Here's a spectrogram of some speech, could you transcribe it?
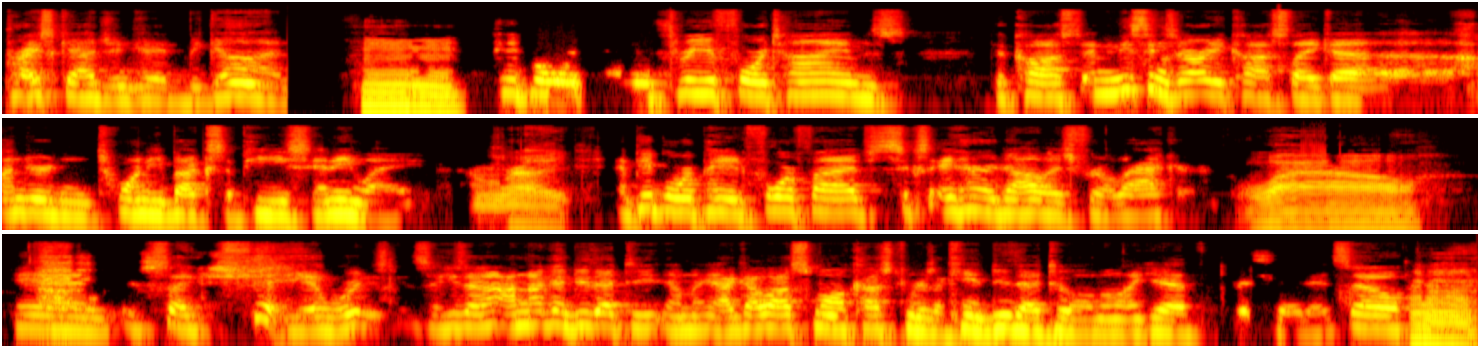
price gouging had begun Hmm. people were paying three or four times the cost. I mean, these things already cost like a hundred and twenty bucks a piece anyway, Right. and people were paying four, five, six, eight hundred dollars for a lacquer. Wow. And it's like shit. Yeah, we're, so he's like, I'm not going to do that to. you. I mean, I got a lot of small customers. I can't do that to them. I'm like, yeah, appreciate it. So Mhm.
